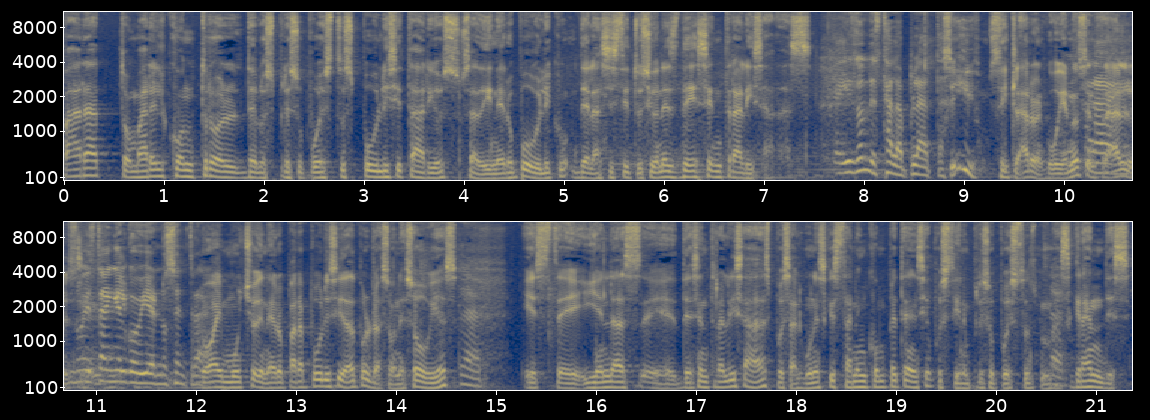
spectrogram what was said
para tomar el control de los presupuestos publicitarios, o sea, dinero público, de las instituciones descentralizadas. Ahí es donde está la plata. Sí, sí, claro, el gobierno Está- central. no está en el gobierno central. no hay mucho dinero para publicidad por razones obvias. Claro. Este, y en las eh, descentralizadas, pues algunas que están en competencia, pues tienen presupuestos más grandes.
